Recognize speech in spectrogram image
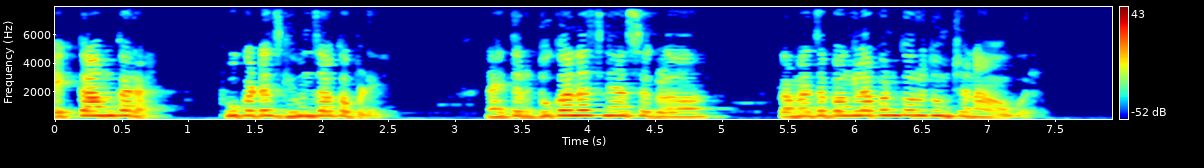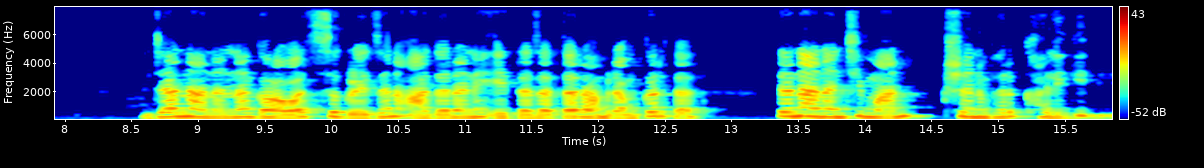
एक काम करा फुकटच घेऊन जा कपडे. नाहीतर दुकानच न्या सगळं. का माझा बंगला पण करू तुमच्या नावावर? ज्या नानांना गावात सगळेजण आदराने येता जाता रामराम करतात त्या नानांची मान क्षणभर खाली गेली.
